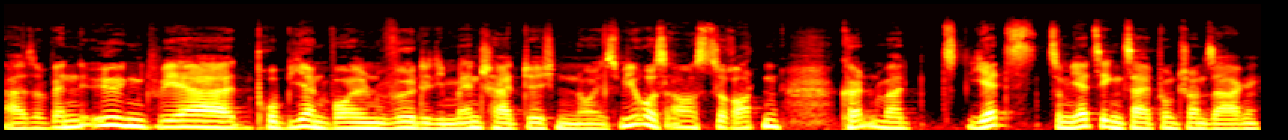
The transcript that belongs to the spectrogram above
Also wenn irgendwer probieren wollen würde, die Menschheit durch ein neues Virus auszurotten, könnten wir jetzt zum jetzigen Zeitpunkt schon sagen,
